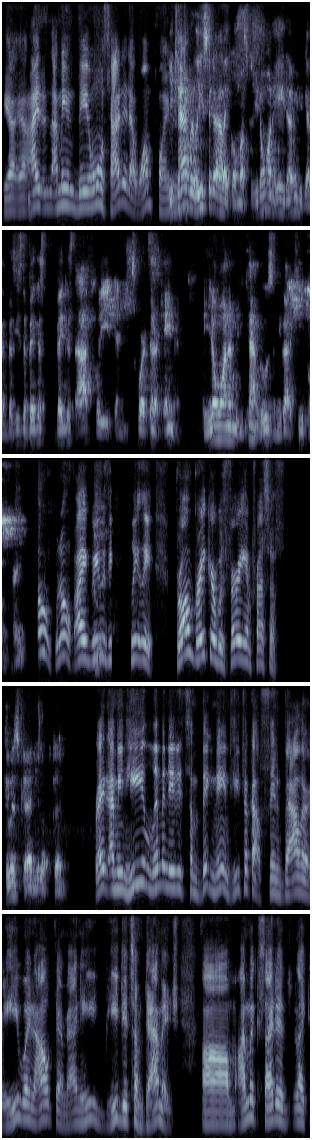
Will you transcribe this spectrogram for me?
Yeah, yeah. I I mean, they almost had it at one point. You can't release a guy like Omos because you don't want AEW to get him because he's the biggest biggest athlete in sports entertainment. And you don't want him. You can't lose him. You got to keep him, right? Oh no, I agree mm. with you completely. Bron Breakker was very impressive. He was good. He looked good. Right. I mean, he eliminated some big names. He took out Finn Balor. He went out there, man. He he did some damage. Um, I'm excited. Like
